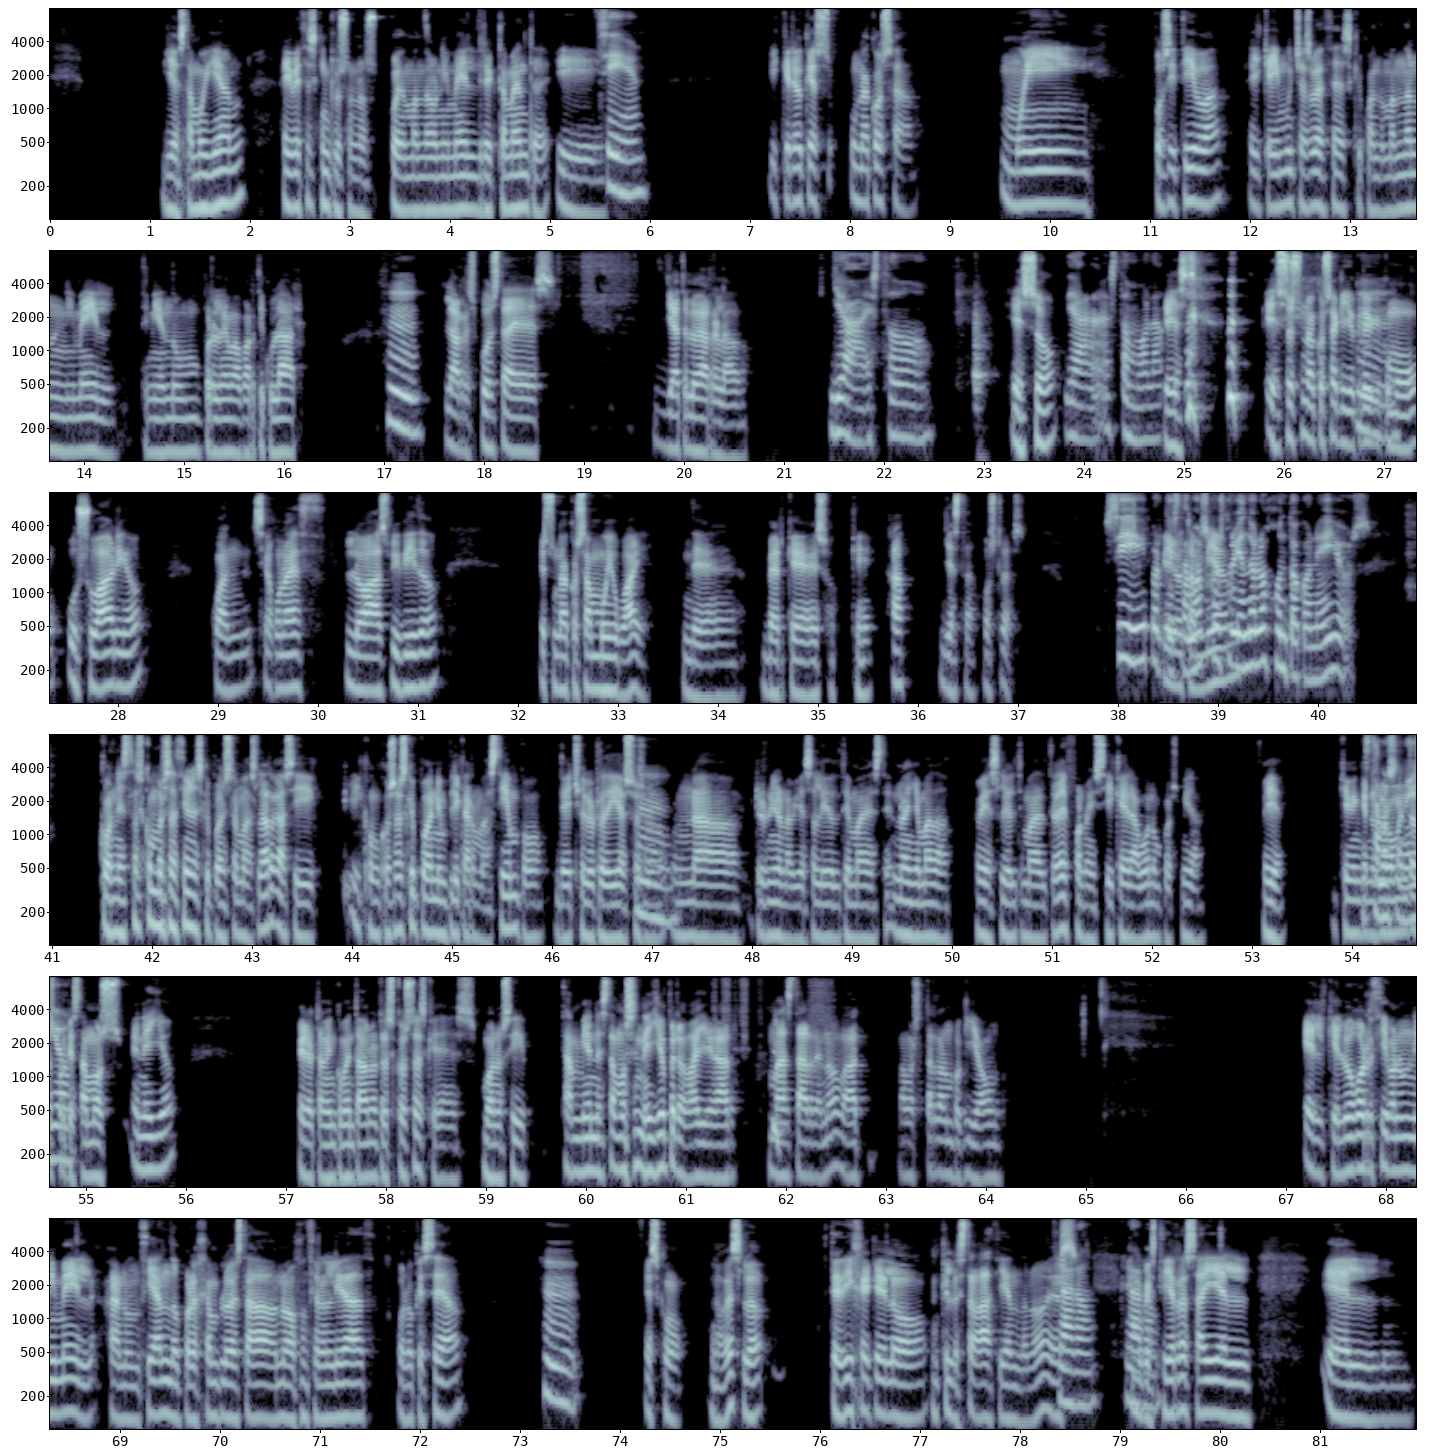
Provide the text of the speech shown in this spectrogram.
Y está muy bien. Hay veces que incluso nos pueden mandar un email directamente y. Sí, Y creo que es una cosa muy positiva el que hay muchas veces que cuando mandan un email teniendo un problema particular, Hmm. la respuesta es ya te lo he arreglado. ya, esto, Eso ya, esto mola. es eso es una cosa que yo creo que Mm. como usuario, cuando, si alguna vez lo has vivido, es una cosa muy guay de ver que eso, que ah, ya está, ostras. Sí, porque Pero estamos construyéndolo junto con ellos. con estas conversaciones que pueden ser más largas y, y con cosas que pueden implicar más tiempo. De hecho, el otro día eso, Mm. en una reunión había salido el tema este, en una llamada había salido el tema del teléfono y sí que era, bueno, pues mira, oye, Qué bien que nos lo comentas porque estamos en ello. Pero también comentaban otras cosas que es, bueno, sí, también estamos en ello, pero va a llegar más tarde, ¿no? Va- vamos a tardar un poquillo aún. El que luego reciban un email anunciando, por ejemplo, esta nueva funcionalidad o lo que sea, Hmm, es como, ¿lo ves? Lo, te dije que lo, que lo estaba haciendo, ¿no? Es claro, como claro. que cierras ahí el, el,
